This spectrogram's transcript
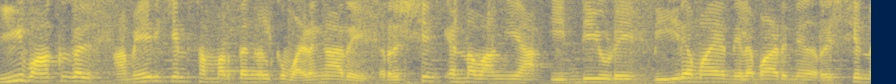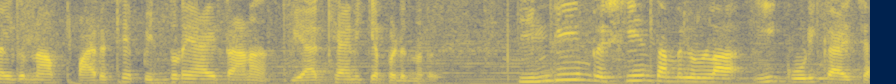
ഈ വാക്കുകൾ അമേരിക്കൻ സമ്മർദ്ദങ്ങൾക്ക് വഴങ്ങാതെ റഷ്യൻ എണ്ണ വാങ്ങിയ ഇന്ത്യയുടെ ധീരമായ നിലപാടിന് റഷ്യ നൽകുന്ന പരസ്യ പിന്തുണയായിട്ടാണ് വ്യാഖ്യാനിക്കപ്പെടുന്നത്. ഇന്ത്യയും റഷ്യയും തമ്മിലുള്ള ഈ കൂടിക്കാഴ്ച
